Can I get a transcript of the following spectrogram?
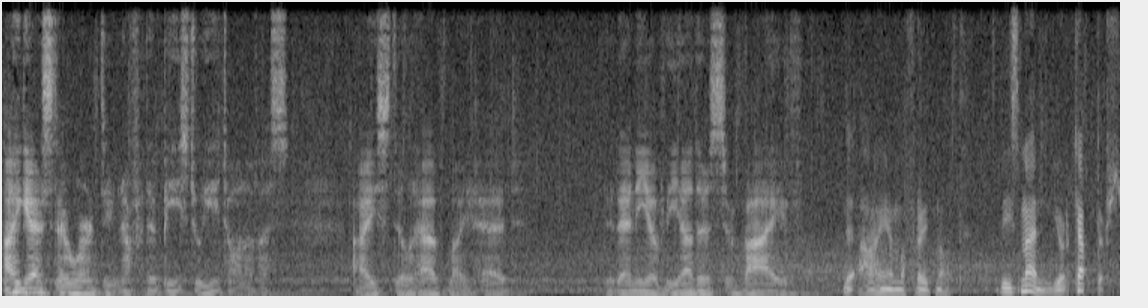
I guess there weren't enough of the beast to eat all of us. I still have my head. Did any of the others survive? I am afraid not. These men, your captors,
